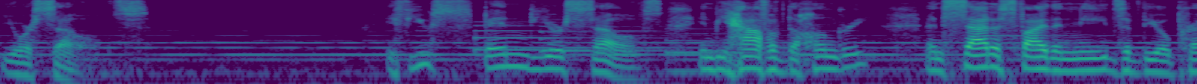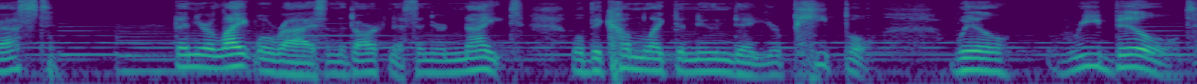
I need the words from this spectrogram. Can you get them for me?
yourselves, if you spend yourselves in behalf of the hungry and satisfy the needs of the oppressed, then your light will rise in the darkness, and your night will become like the noonday. Your people will rebuild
